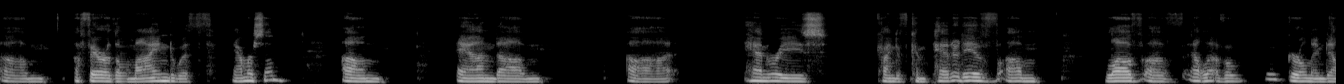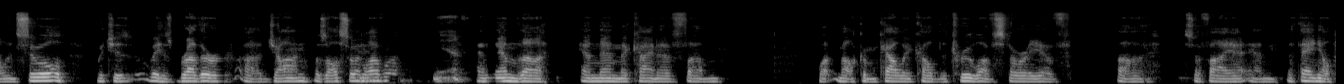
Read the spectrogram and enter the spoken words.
um, affair of the mind with Emerson, um, and um, uh, Henry's kind of competitive um, love of, Ellen, of a girl named Ellen Sewell, which is his brother uh, John was also in love with. Yeah. And then the and then the kind of um, what Malcolm Cowley called the true love story of uh, Sophia and Nathaniel.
